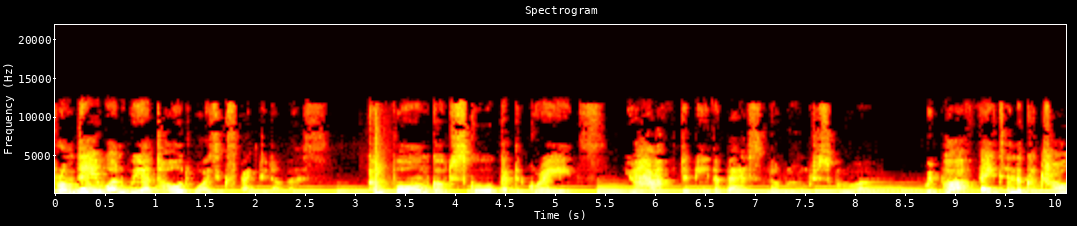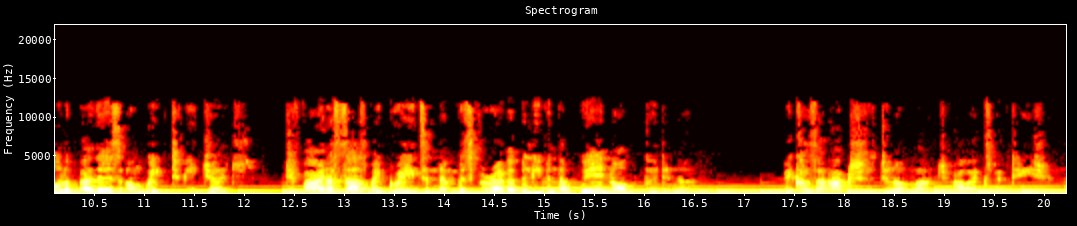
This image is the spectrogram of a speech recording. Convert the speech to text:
From day one, we are told what is expected of us. Conform, go to school, get the grades. You have to be the best, no room to screw up. We put our fate in the control of others and wait to be judged. Define ourselves by grades and numbers, forever believing that we're not good enough. Because our actions do not match our expectations.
